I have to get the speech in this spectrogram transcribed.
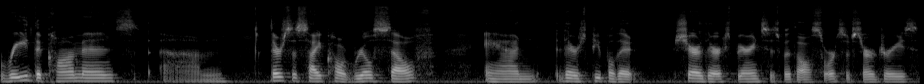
read the comments. Um, there's a site called Real Self, and there's people that share their experiences with all sorts of surgeries,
